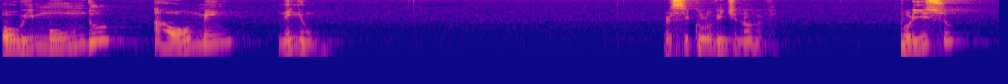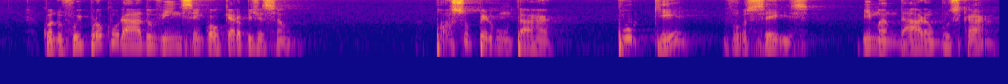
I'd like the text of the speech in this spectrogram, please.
ou imundo a homem nenhum. Versículo 29. Por isso, quando fui procurado, vim sem qualquer objeção. Posso perguntar por que vocês me mandaram buscar?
